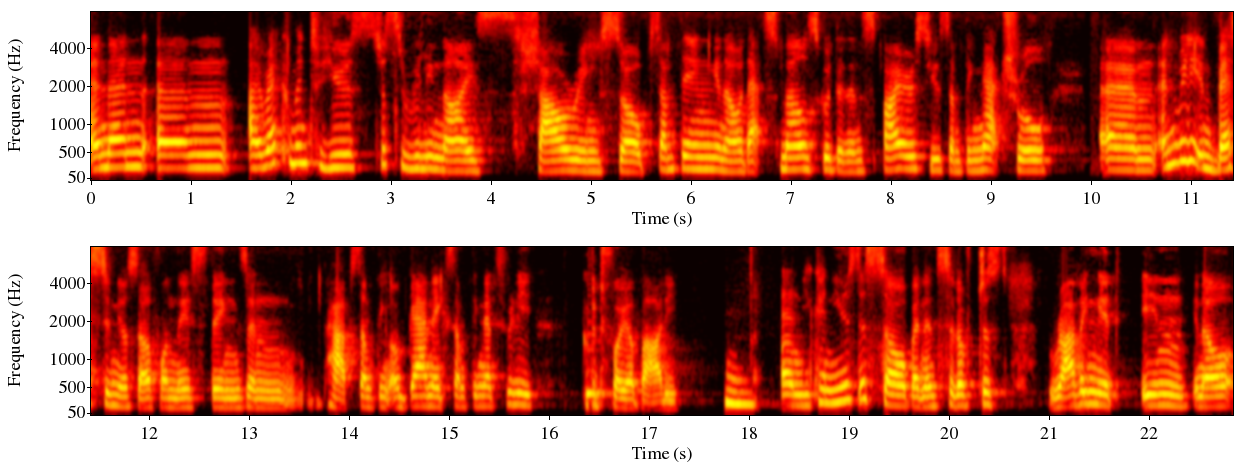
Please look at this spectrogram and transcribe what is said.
and then um, I recommend to use just a really nice showering soap, something you know that smells good, that inspires you, something natural, um, and really invest in yourself on these things, and perhaps something organic, something that's really good for your body. Mm. And you can use this soap, and instead of just rubbing it in, you know,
